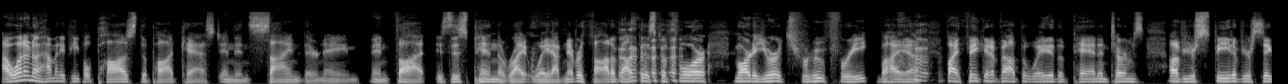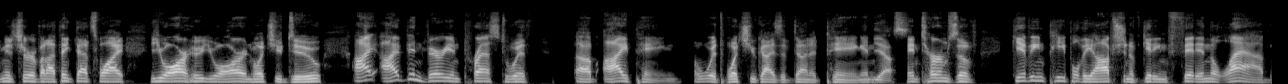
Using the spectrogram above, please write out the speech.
I want to know how many people paused the podcast and then signed their name and thought, "Is this pen the right weight?" I've never thought about this before. Marty, you're a true freak by uh, by thinking about the weight of the pen in terms of your speed of your signature. But I think that's why you are who you are and what you do. I I've been very impressed with uh, iPing with what you guys have done at Ping, and yes, in terms of giving people the option of getting fit in the lab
